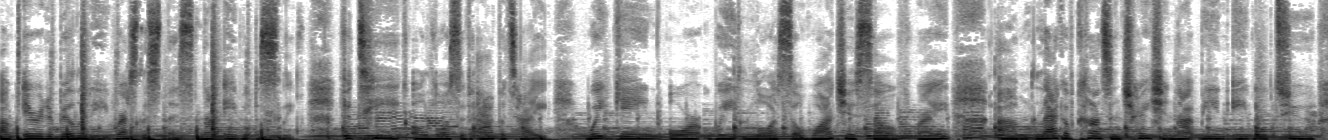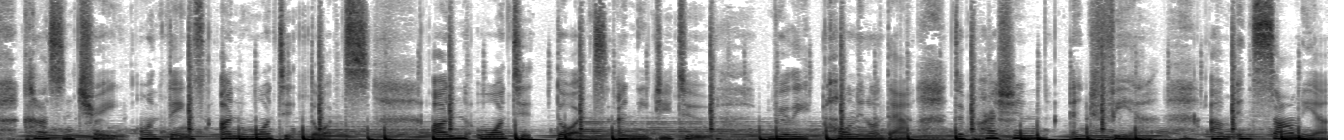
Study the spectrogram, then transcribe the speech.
Um, irritability, restlessness, not able to sleep, fatigue or loss of appetite, weight gain or weight loss. So watch yourself, right? Um, lack of concentration, not being able to concentrate on things, unwanted thoughts, unwanted thoughts. I need you to really hone in on that. Depression and fear, um, insomnia,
